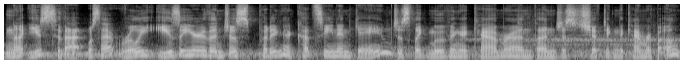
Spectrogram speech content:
not used to that. Was that really easier than just putting a cutscene in game? Just like moving a camera and then just shifting the camera, but oh.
